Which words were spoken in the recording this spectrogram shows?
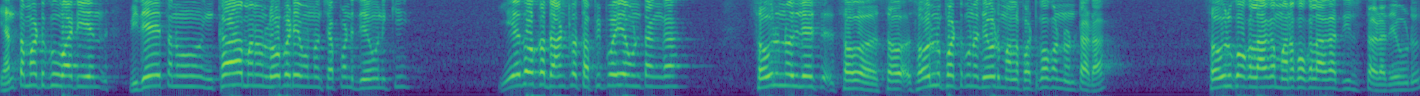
ఎంత మటుకు వాటి విధేయతను ఇంకా మనం లోబడే ఉన్నాం చెప్పండి దేవునికి? ఏదో ఒక దాంట్లో తప్పిపోయే ఉంటాంగా. సౌలును వదిలేసి సౌ సౌలును పట్టుకున్న దేవుడు మనల్ని పట్టుకోకుండా ఉంటాడా? సౌలుకు ఒకలాగా మనకు ఒకలాగా తీరుస్తాడా దేవుడు?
